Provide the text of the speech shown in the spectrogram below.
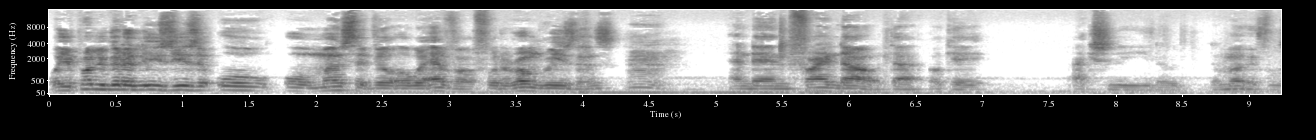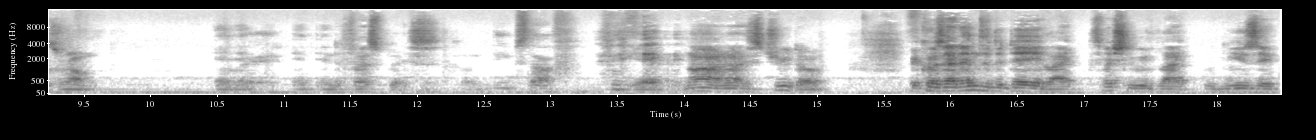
or you're probably gonna lose use it all or most of it or whatever for the wrong reasons, Mm. and then find out that okay, actually the the motive was wrong in in, in, in the first place. Deep stuff. Yeah, no, no, it's true though, because at the end of the day, like especially with like with music,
